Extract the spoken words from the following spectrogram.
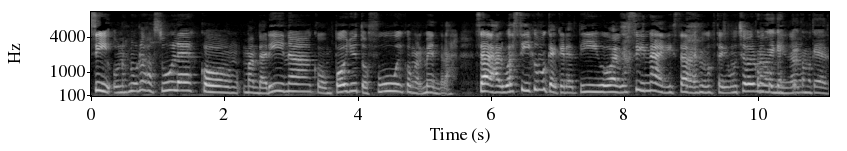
Sí, unos noodles azules con mandarina, con pollo y tofu y con almendras. ¿Sabes? Algo así como que creativo, algo así nice, ¿sabes? Me gustaría mucho ver Como una que, que- comida. como que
